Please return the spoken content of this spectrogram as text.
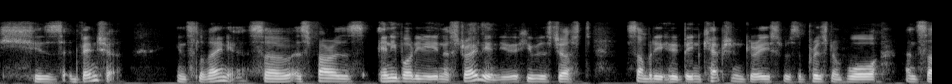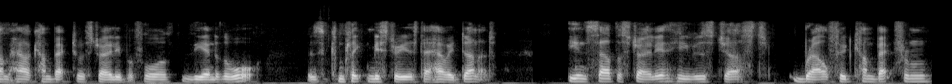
his adventure in Slovenia. So, as far as anybody in Australia knew, he was just somebody who'd been captured in Greece, was a prisoner of war, and somehow come back to Australia before the end of the war. There's a complete mystery as to how he'd done it. In South Australia, he was just Ralph who'd come back from,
